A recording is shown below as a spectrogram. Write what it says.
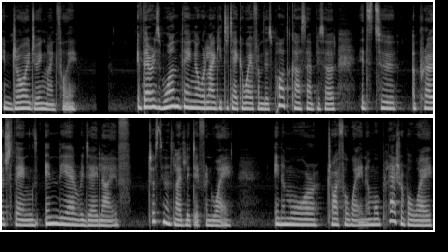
enjoy doing mindfully. If there is one thing I would like you to take away from this podcast episode, it's to approach things in the everyday life just in a slightly different way in a more joyful way, in a more pleasurable way,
